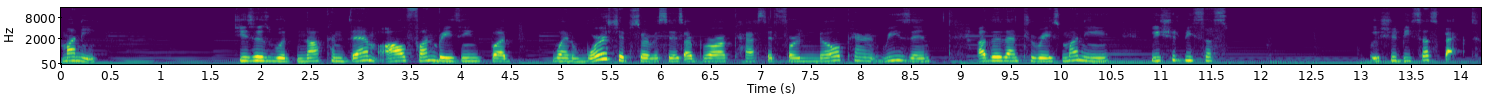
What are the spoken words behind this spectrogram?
money. Jesus would not condemn all fundraising, but when worship services are broadcasted for no apparent reason other than to raise money, we should be sus- we should be suspect.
